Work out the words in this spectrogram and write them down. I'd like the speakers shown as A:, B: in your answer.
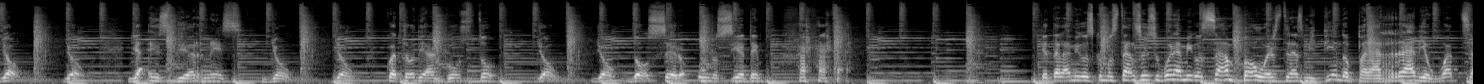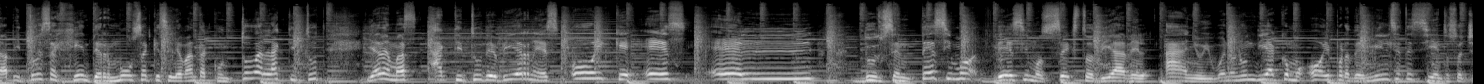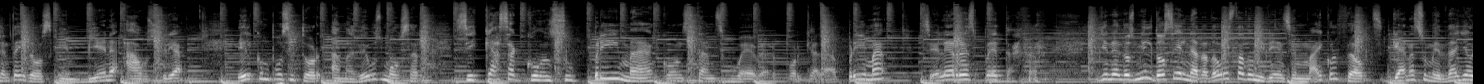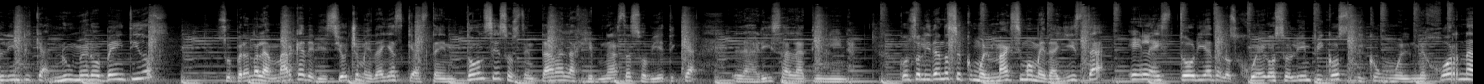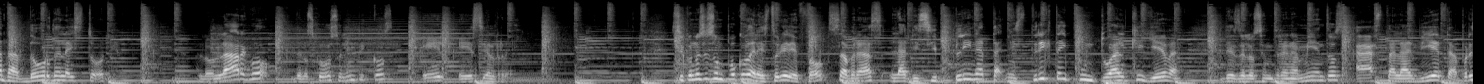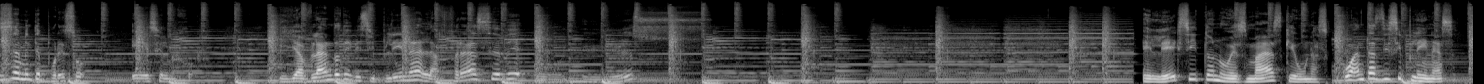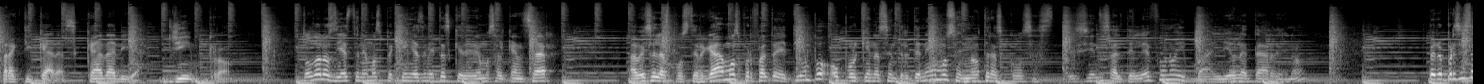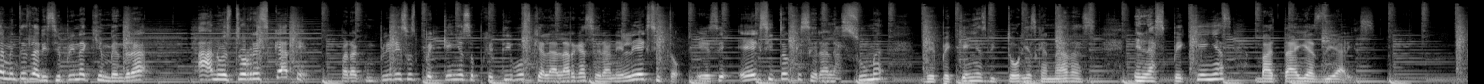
A: yo, yo. Ya es viernes, yo, yo. 4 de agosto, yo, yo. 2017. ¿Qué tal amigos? ¿Cómo están? Soy su buen amigo Sam Powers transmitiendo para Radio WhatsApp y toda esa gente hermosa que se levanta con toda la actitud y además actitud de viernes. Hoy que es el ducentésimo décimo sexto día del año y bueno, en un día como hoy, por de 1782 en Viena, Austria, el compositor Amadeus Mozart se casa con su prima Constance Weber, porque a la prima se le respeta. Y en el 2012 el nadador estadounidense Michael Phelps gana su medalla olímpica número 22, superando la marca de 18 medallas que hasta entonces ostentaba la gimnasta soviética Larisa Latinina, consolidándose como el máximo medallista en la historia de los Juegos Olímpicos y como el mejor nadador de la historia. A lo largo de los Juegos Olímpicos, él es el rey. Si conoces un poco de la historia de Fox, sabrás la disciplina tan estricta y puntual que lleva, desde los entrenamientos hasta la dieta. Precisamente por eso es el mejor. Y hablando de disciplina, la frase de El éxito no es más que unas cuantas disciplinas practicadas cada día. Jim Rohn. Todos los días tenemos pequeñas metas que debemos alcanzar a veces las postergamos por falta de tiempo o porque nos entretenemos en otras cosas. Te sientes al teléfono y valió la tarde, ¿no? Pero precisamente es la disciplina quien vendrá a nuestro rescate para cumplir esos pequeños objetivos que a la larga serán el éxito. Ese éxito que será la suma de pequeñas victorias ganadas en las pequeñas batallas diarias.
